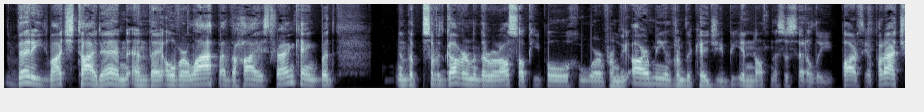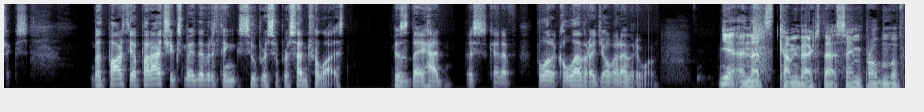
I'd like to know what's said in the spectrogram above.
very much tied in, and they overlap at the highest ranking, but in the Soviet government, there were also people who were from the army and from the KGB and not necessarily party apparatchiks. But party apparatchiks made everything super, super centralized because they had this kind of political leverage over everyone. Yeah, and that's coming back to that same problem of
